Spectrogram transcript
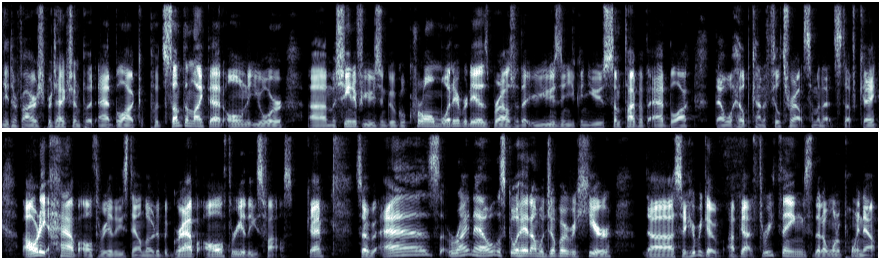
either virus protection, put ad block, put something like that on your uh, machine if you're using Google Chrome, whatever it is, browser that you're using, you can use some type of ad block that will help kind of filter out some of that stuff, okay? I already have all three of these downloaded, but grab all three of these files, okay? So as right now, let's go ahead, I'm gonna jump over here. Uh, so here we go. I've got three things that I wanna point out.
